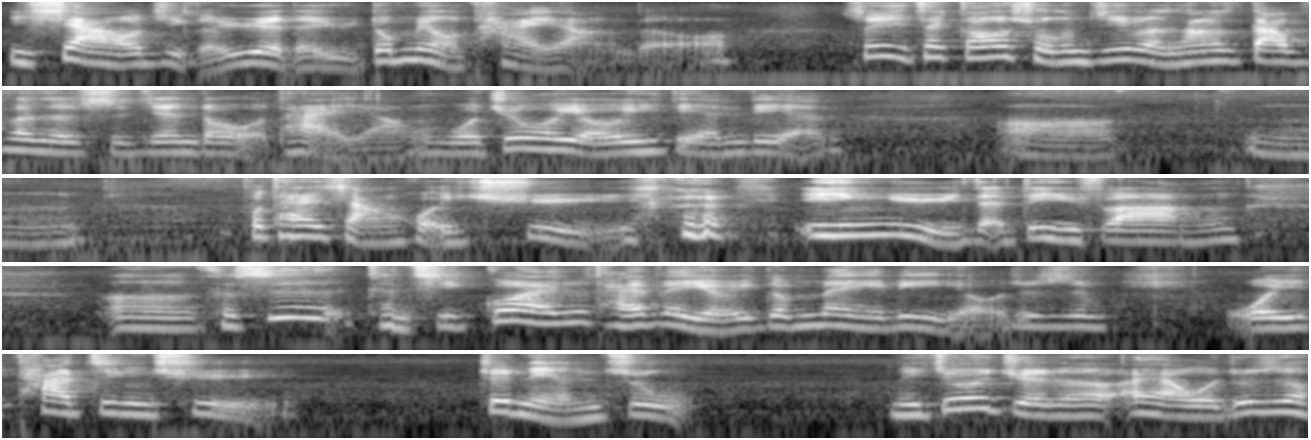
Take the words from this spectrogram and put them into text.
一下好几个月的雨都没有太阳的哦，所以在高雄基本上是大部分的时间都有太阳，我就会有一点点，呃，嗯，不太想回去 阴雨的地方。嗯、可是很奇怪，就台北有一个魅力哦，就是我一踏进去就黏住。你就会觉得，哎呀，我就是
